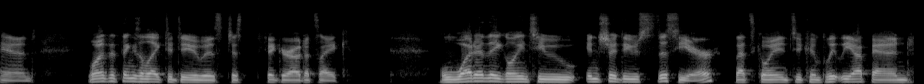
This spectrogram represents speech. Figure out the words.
And one of the things I like to do is just figure out it's like, what are they going to introduce this year that's going to completely upend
